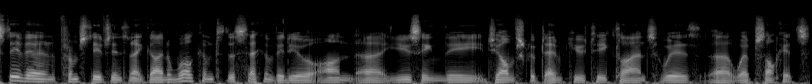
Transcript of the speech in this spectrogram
Steve from Steve's Internet Guide and welcome to the second video on uh, using the JavaScript MQTT client with uh, WebSockets.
